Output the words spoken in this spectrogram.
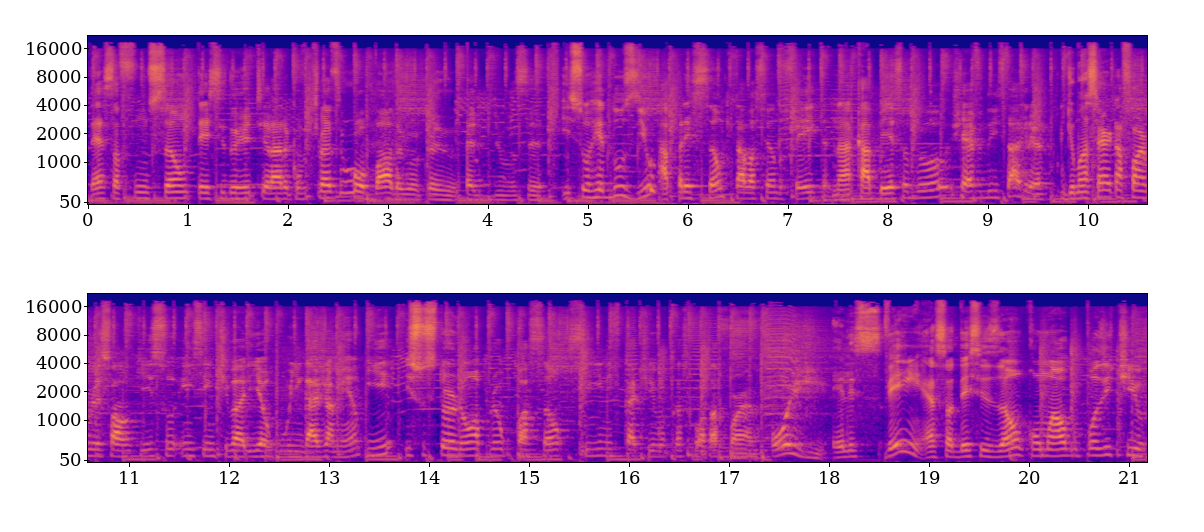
dessa função ter sido retirada como se tivesse roubado alguma coisa de você. Isso reduziu a pressão que estava sendo feita na cabeça do chefe do Instagram. De uma certa forma, eles falam que isso incentivaria o engajamento e isso se tornou uma preocupação significativa para as plataformas. Hoje, eles veem essa decisão como algo positivo.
